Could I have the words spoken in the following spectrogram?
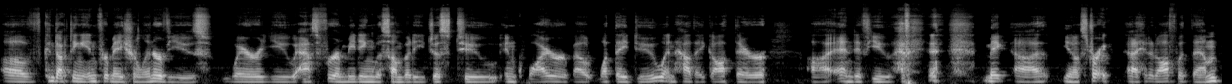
of conducting informational interviews where you ask for a meeting with somebody just to inquire about what they do and how they got there uh, and if you make uh, you know strike uh, hit it off with them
